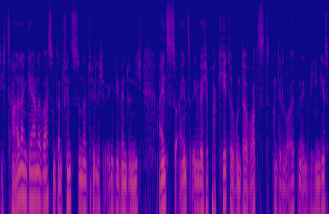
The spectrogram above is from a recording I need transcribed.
ich zahle dann gerne was und dann findest du natürlich irgendwie, wenn du nicht eins zu eins irgendwelche Pakete runterrotzt und den Leuten irgendwie hingehst,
